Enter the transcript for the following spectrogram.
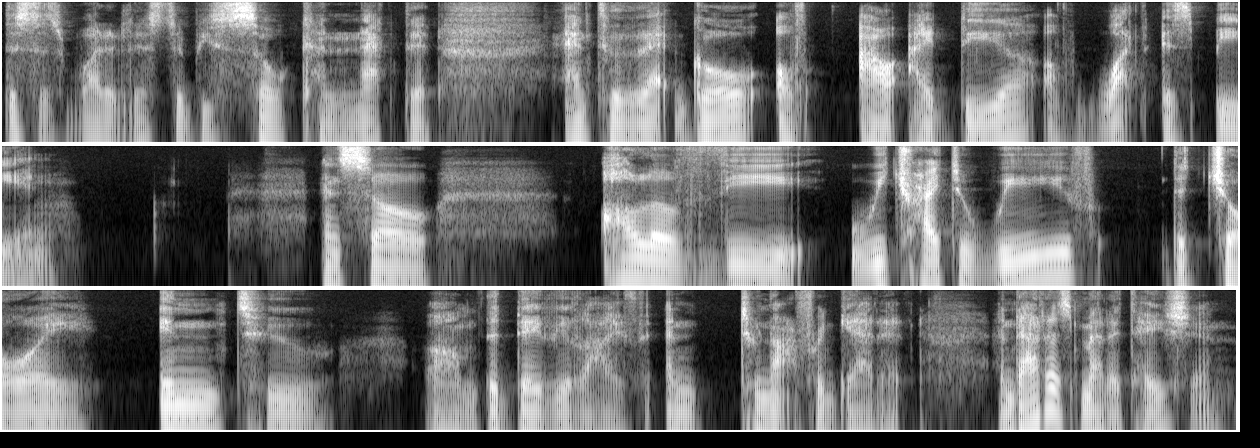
this is what it is to be so connected and to let go of our idea of what is being and so all of the we try to weave the joy into um, the daily life and to not forget it. And that is meditation.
